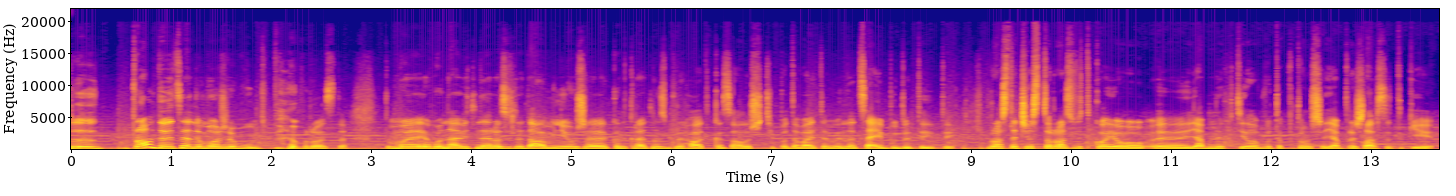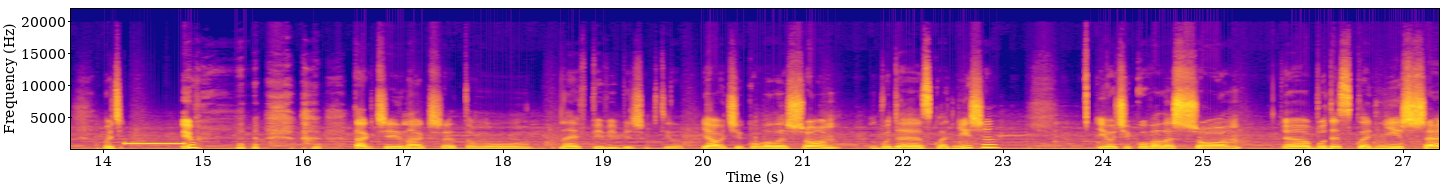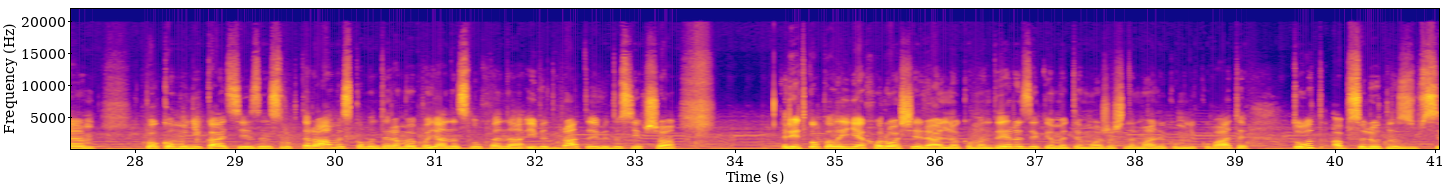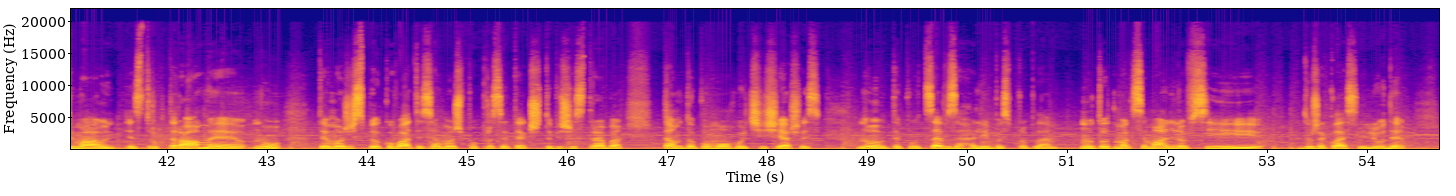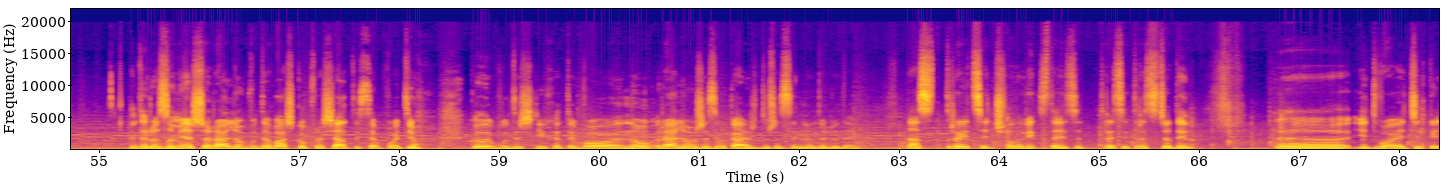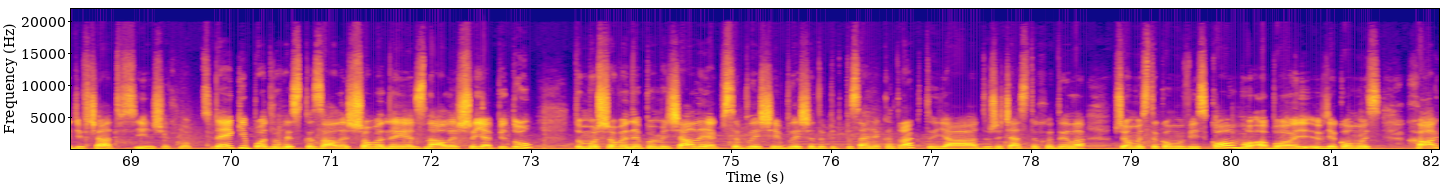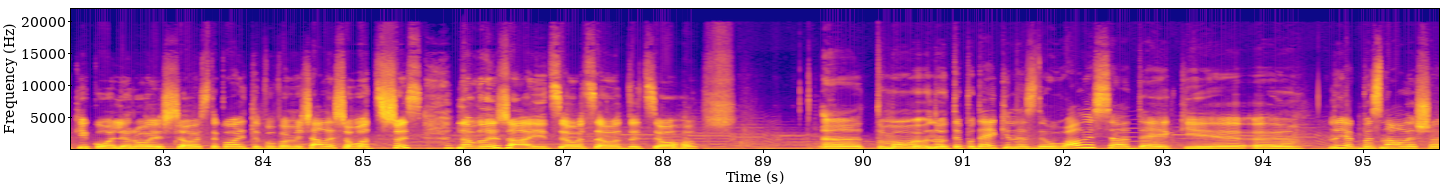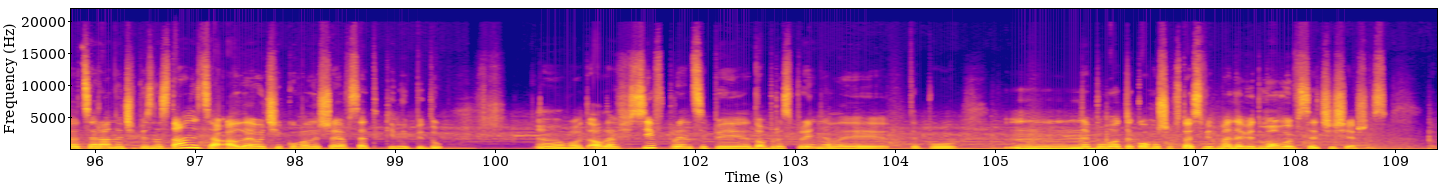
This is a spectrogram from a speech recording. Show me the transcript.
правдою це не може бути просто. Тому я його навіть не розглядала. Мені вже конкретно з бригад казали, що типу, давайте ви на цей будете йти. Просто чисто розвідкою е, я б не хотіла бути, тому що я прийшла все-таки очі так чи інакше. Тому на FPV більше хотіла. Я очікувала, що буде складніше, і очікувала, що е, буде складніше по комунікації з інструкторами, з командирами, бо я наслухана і від брата, і від усіх, що рідко коли є хороші реально командири, з якими ти можеш нормально комунікувати. Тут абсолютно з всіма інструкторами. Ну, ти можеш спілкуватися, можеш попросити, якщо тобі щось треба, там допомогу чи ще щось. Ну, типу, це взагалі без проблем. Ну тут максимально всі дуже класні люди. Ти розумієш, що реально буде важко прощатися потім, коли будеш їхати, бо ну реально вже звикаєш дуже сильно до людей. Нас 30 чоловік, здається, 30-31. Е, і двоє тільки дівчат, всі інші хлопці. Деякі подруги сказали, що вони знали, що я піду, тому що вони помічали, як все ближче і ближче до підписання контракту. Я дуже часто ходила в чомусь такому військовому або в якомусь хакі кольору, і щось такого. І типу помічали, що от щось наближається. Оце от до цього. Е, тому, ну, типу, деякі не здивувалися, деякі е, ну, якби знали, що це рано чи пізно станеться, але очікували, що я все-таки не піду. Е, от. Але всі, в принципі, добре сприйняли. Типу, не було такого, що хтось від мене відмовився чи ще щось.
